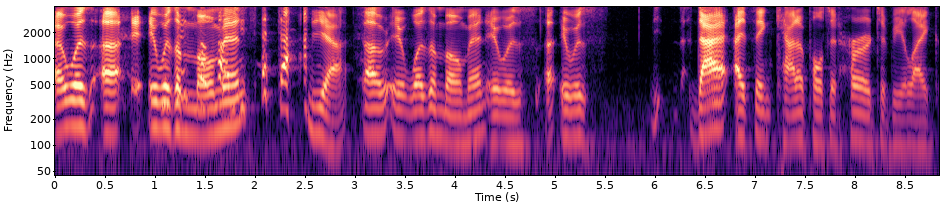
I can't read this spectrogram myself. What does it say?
it was uh, it, it was a Tell Todd you moment. said that. Yeah, uh, it was a moment. It was uh, it was that I think catapulted her to be like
